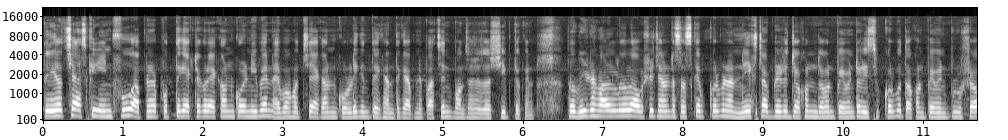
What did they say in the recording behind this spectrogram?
তো এই হচ্ছে আজকের ইনফু আপনারা প্রত্যেকে একটা করে অ্যাকাউন্ট করে নেবেন এবং হচ্ছে অ্যাকাউন্ট করলে কিন্তু এখান থেকে আপনি পাচ্ছেন পঞ্চাশ হাজার শিপ টোকেন তো ভিডিওটা ভালো লাগলে অবশ্যই চ্যানেলটা সাবস্ক্রাইব করবেন আর নেক্সট আপডেটে যখন যখন পেমেন্টটা রিসিভ করব, তখন পেমেন্ট প্রুফ সহ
